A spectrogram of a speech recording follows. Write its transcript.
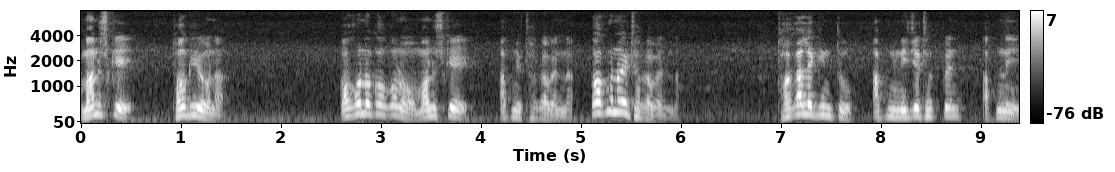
মানুষকে ঠকিও না। কখনো কখনো মানুষকে আপনি ঠকাবেন না। কখনোই ঠকাবেন না। ঠকালে কিন্তু আপনি নিজে ঠকবেন, আপনি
